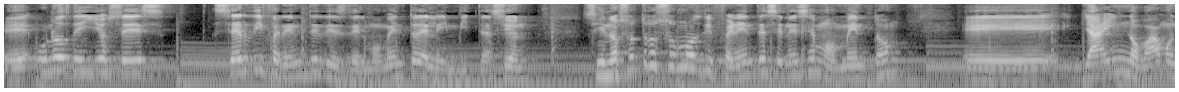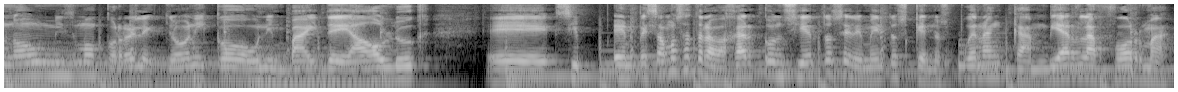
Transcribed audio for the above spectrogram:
Eh, uno de ellos es ser diferente desde el momento de la invitación. Si nosotros somos diferentes en ese momento, eh, ya innovamos, ¿no? Un mismo correo electrónico, un invite de Outlook eh, si empezamos a trabajar con ciertos elementos que nos puedan cambiar la forma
